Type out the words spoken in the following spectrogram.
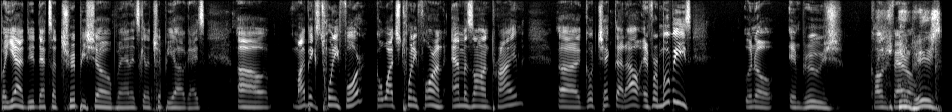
But yeah, dude, that's a trippy show, man. It's gonna trip you out, guys. Uh, my big's 24. Go watch 24 on Amazon Prime. Uh, go check that out. And for movies, you know, in Bruges, Colin Farrell. In Bruges.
